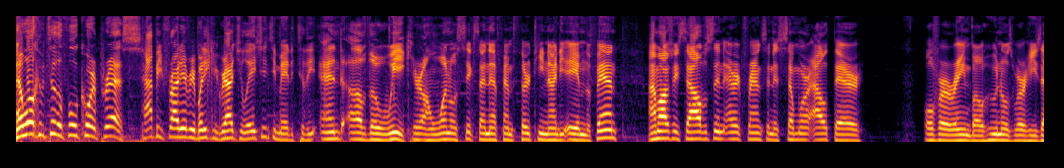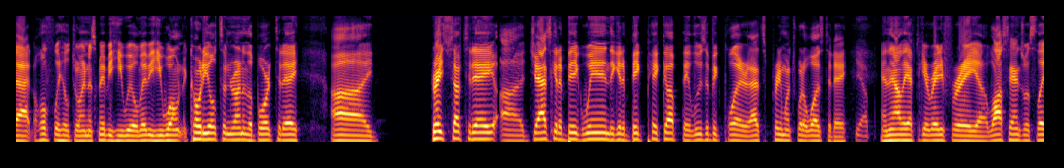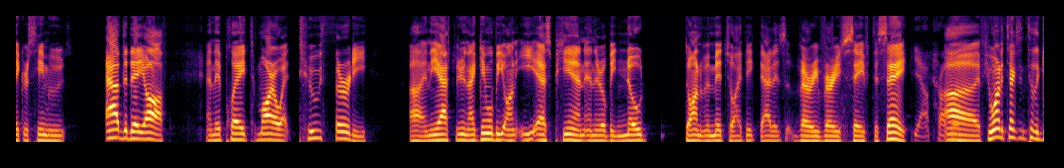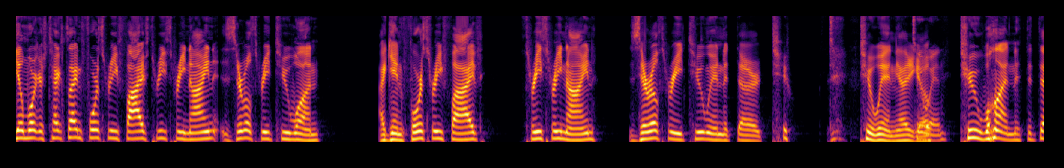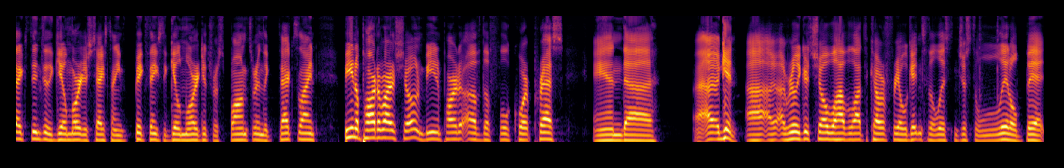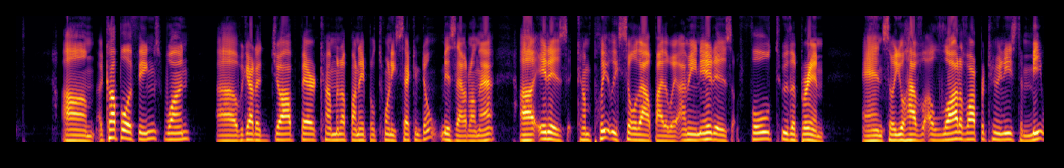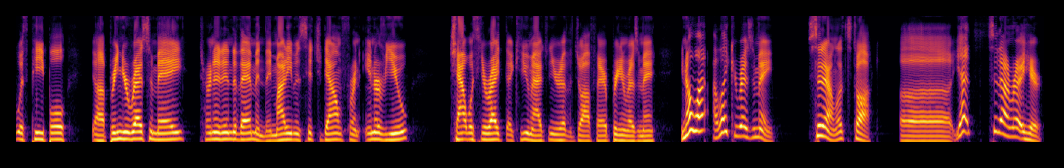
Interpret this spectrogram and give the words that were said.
And welcome to the Full Court Press. Happy Friday, everybody. Congratulations. You made it to the end of the week here on 1069 FM, 1390 AM. The Fan. I'm Audrey Salvesen. Eric Frandsen is somewhere out there over a rainbow. Who knows where he's at? Hopefully he'll join us. Maybe he will. Maybe he won't. Cody Olson running the board today. Uh, great stuff today. Uh, Jazz get a big win. They get a big pickup. They lose a big player. That's pretty much what it was today. Yep. And now they have to get ready for a uh, Los Angeles Lakers team who's had the day off, and they play tomorrow at 2:30 uh, in the afternoon. That game will be on ESPN, and there will be no Donovan Mitchell. I think that is very, very safe to say. Yeah, probably. Uh, if you want to text into the Guild Mortgage text line, 435 339 0321. Again, 435 339 0321 win. Or two, two win. Yeah, there you Two go. win. 2 1 to text into the Guild Mortgage text line. Big thanks to Guild Mortgage for sponsoring the text line, being a part of our show, and being a part of the full court press. And uh, again, uh, a a really good show. We'll have a lot to cover for you. We'll get into the list in just a little bit. Um, a couple of things. One, uh, we got a job fair coming up on April 22nd. Don't miss out on that. Uh, it is completely sold out, by the way. I mean, it is full to the brim. And so you'll have a lot of opportunities to meet with people, uh, bring your resume, turn it into them, and they might even sit you down for an interview, chat with you right there. Can you imagine you're at the job fair, bring your resume? You know what? I like your resume. Sit down, let's talk. Uh, yeah, sit down right here.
